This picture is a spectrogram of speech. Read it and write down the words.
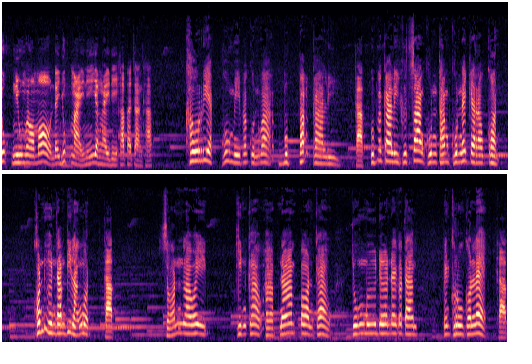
ยุค new normal ในยุคใหม่นี้ยังไงดีครับอาจารย์ครับ เขาเรียกผู้มีพระคุณว่าบุพการี ครับ บุพการีคือสร้างคุณทำคุณให้แก่เราก่อน คนอื่นทำที่หลังหมด ครับ สอนเราให้กินข้าวอาบน้ำป้อนข้าว จุงมือเดินได้ก็ตาม เป็นครูคนแรก ครับ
